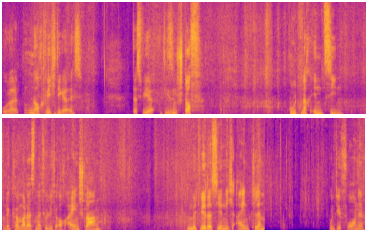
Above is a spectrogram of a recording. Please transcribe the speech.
oder noch wichtiger ist, dass wir diesen Stoff gut nach innen ziehen. Und dann können wir das natürlich auch einschlagen, damit wir das hier nicht einklemmen. Und hier vorne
